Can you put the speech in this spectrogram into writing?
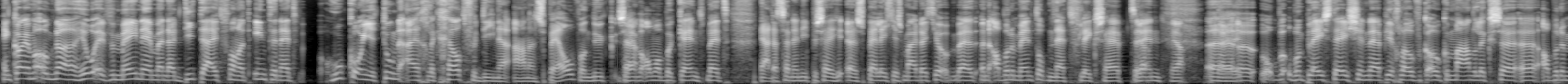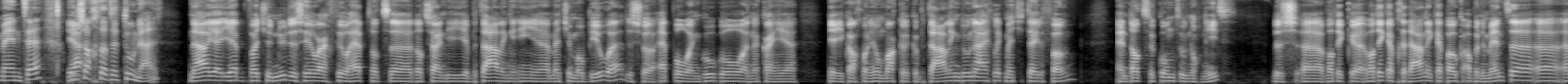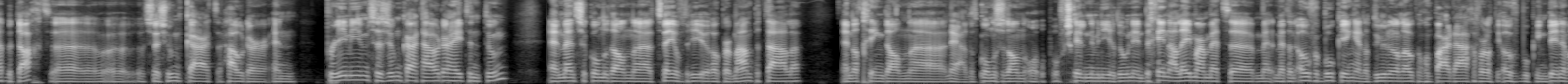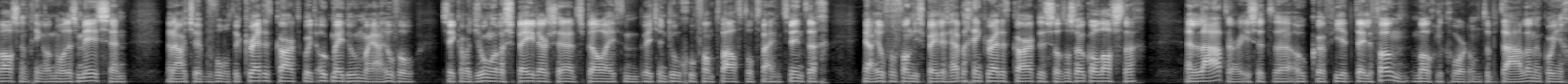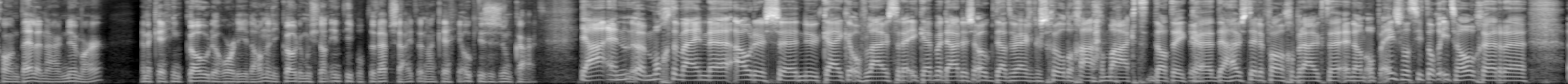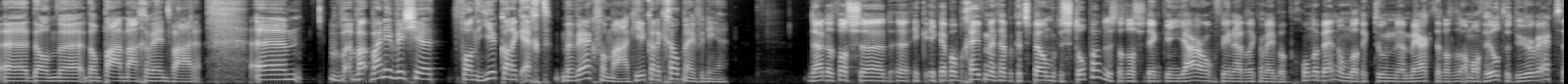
En kan je me ook nou heel even meenemen naar die tijd van het internet? Hoe kon je toen eigenlijk geld verdienen aan een spel? Want nu zijn we allemaal bekend met, ja, dat zijn er niet per se uh, spelletjes, maar dat je een abonnement op Netflix hebt. Ja, en ja. Uh, nee. op, op een PlayStation heb je geloof ik ook een maandelijkse uh, abonnement. Hè? Hoe zag dat er toen uit? Nou ja, je hebt, wat je nu dus heel erg veel hebt, dat, dat zijn die betalingen in je, met je mobiel. Hè? Dus Apple en Google. En dan kan je, ja, je kan gewoon heel makkelijke betaling doen eigenlijk met je telefoon. En dat kon toen nog niet. Dus uh, wat, ik, uh, wat ik heb gedaan, ik heb ook abonnementen uh, bedacht. seizoenkaarthouder en premium seizoenkaarthouder heette het toen. En mensen konden dan 2 of 3 euro per maand betalen. En dat ging dan, nou ja, dat konden ze dan op, op verschillende manieren doen. In het begin alleen maar met, met, met een overboeking. En dat duurde dan ook nog een paar dagen voordat die overboeking binnen was. En dat ging ook nog wel eens mis. En dan had je bijvoorbeeld een creditcard, kon je het ook mee doen. Maar ja, heel veel, zeker wat jongere spelers. het spel heeft een beetje een doelgroep van 12 tot 25 ja, heel veel van die spelers hebben geen creditcard, dus dat was ook al lastig. En later is het uh, ook uh, via de telefoon mogelijk geworden om te betalen. Dan kon je gewoon bellen naar een nummer. En dan kreeg je een code, hoorde je dan. En die code moest je dan intypen op de website. En dan kreeg je ook je seizoenkaart. Ja, en uh, mochten mijn ouders nu kijken of luisteren. Ik heb me daar dus ook daadwerkelijk schuldig aan gemaakt. dat ik ja. de huistelefoon gebruikte. En dan opeens was die toch iets hoger dan, dan pa en ma gewend waren. Um, wanneer wist je van hier kan ik echt mijn werk van maken? Hier kan ik geld mee verdienen? Nou, dat was. Uh, ik, ik heb op een gegeven moment heb ik het spel moeten stoppen. Dus dat was denk ik een jaar ongeveer nadat ik ermee begonnen ben. Omdat ik toen uh, merkte dat het allemaal veel te duur werd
